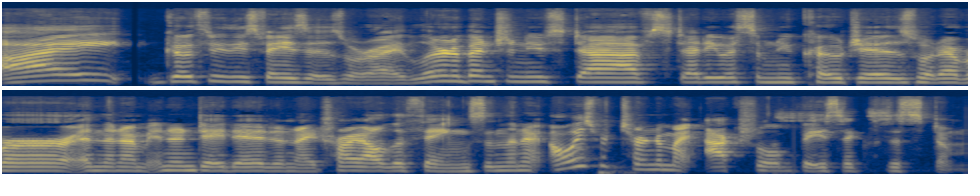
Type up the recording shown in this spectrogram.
I go through these phases where I learn a bunch of new stuff, study with some new coaches, whatever, and then I'm inundated and I try all the things. And then I always return to my actual basic system.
